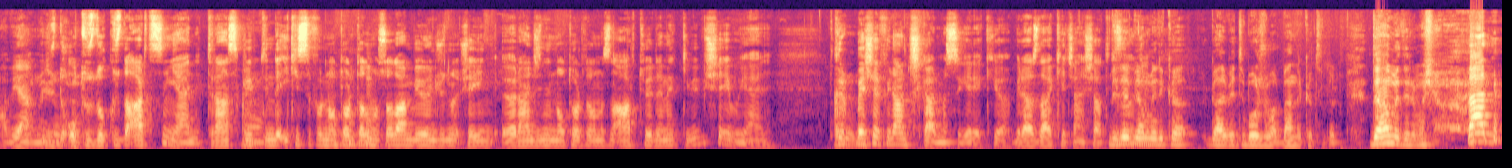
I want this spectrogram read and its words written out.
Abi yani Görmeye çalışıyorum. %39'da artsın yani. Transkriptinde 2-0 not ortalaması olan bir oyuncunun şeyin öğrencinin not ortalamasını artıyor demek gibi bir şey bu yani. Tabii. 45'e falan çıkarması gerekiyor. Biraz daha geçen şat gibi bize bir. Amerika galibiyeti borcu var. Ben de katılıyorum. Devam edelim hocam. Ben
